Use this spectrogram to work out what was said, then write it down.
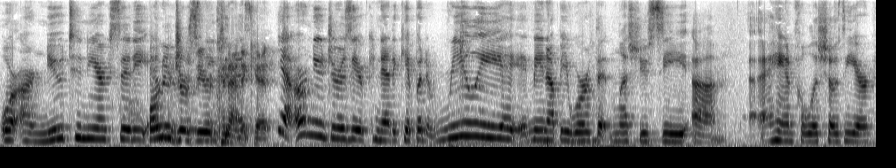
or are new to New York City, Or New Jersey or listening to this. Connecticut. Yeah, or New Jersey or Connecticut. But it really it may not be worth it unless you see. Um, a handful of shows a year,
